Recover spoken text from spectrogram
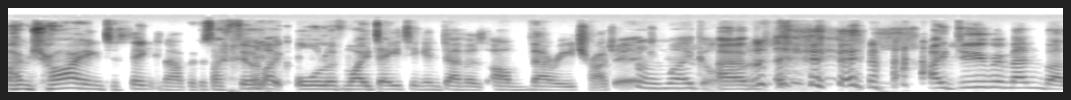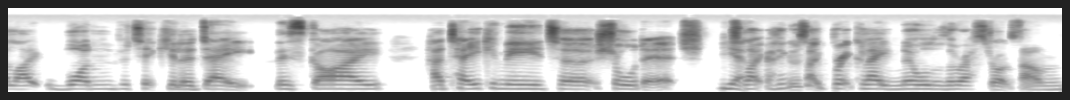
I'm trying to think now because I feel like all of my dating endeavors are very tragic. Oh my God. Um, I do remember like one particular date, this guy had taken me to Shoreditch. Yeah. like I think it was like Brick Lane, know all of the restaurants down,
